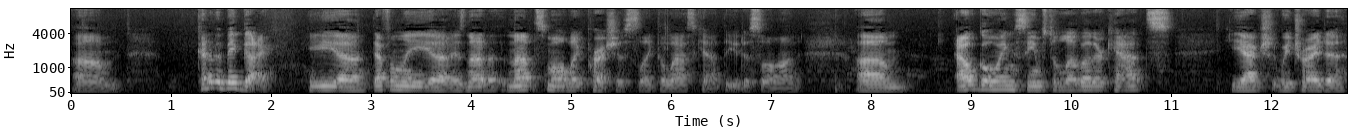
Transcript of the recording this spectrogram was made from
Um, kind of a big guy. He uh, definitely uh, is not not small like Precious, like the last cat that you just saw on. Um, outgoing, seems to love other cats. He actually, we tried to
